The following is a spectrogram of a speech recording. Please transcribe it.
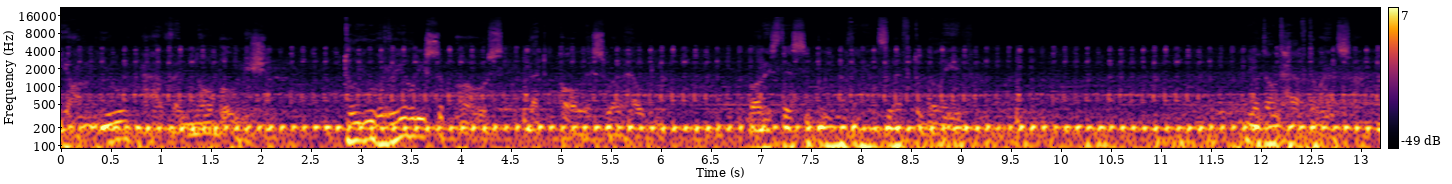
Bation, you have a noble mission. Do you really suppose that Polis will help you? Or is there simply nothing else left to believe? You don't have to answer.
